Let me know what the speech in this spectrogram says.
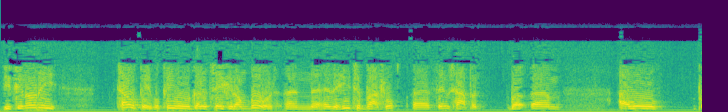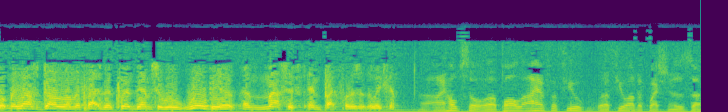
You can only tell people. People have got to take it on board. And uh, in the heat of battle, uh, things happen. But um, I will put my last dollar on the fact that Clint Dempsey will, will be a, a massive impact for us at the weekend. Uh, I hope so, uh, Paul. I have a few a few other questions. Uh,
